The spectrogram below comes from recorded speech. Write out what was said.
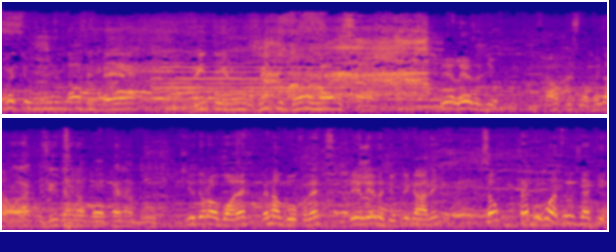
8196 21 22 97. Beleza, Gil. Carro por bem na hora. Falar com o Gil de Arabó, Pernambuco. Gil do Orobó, né? Pernambuco, né? Beleza, Gil. Obrigado, hein? São, tá com quantos Zé, aqui?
